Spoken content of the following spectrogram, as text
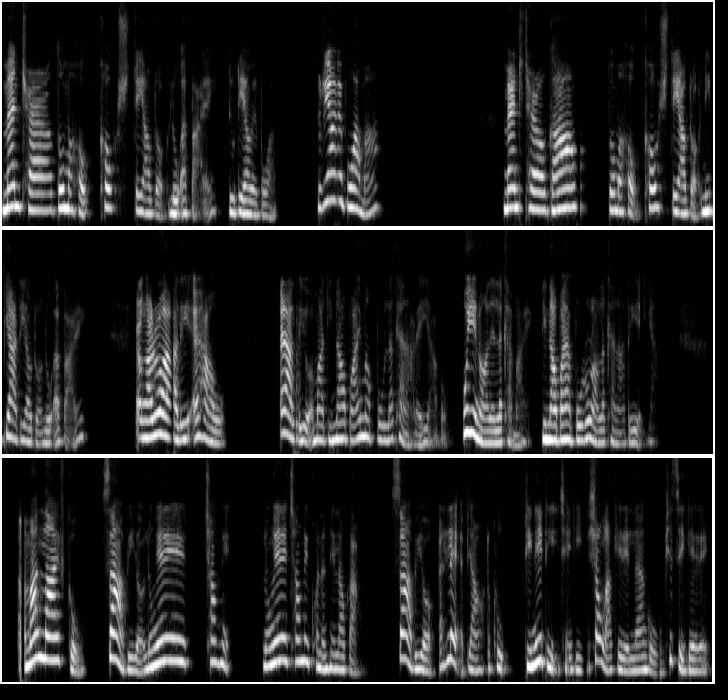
mentor သို့မဟုတ် coach တယောက်တော့လိုအပ်ပါတယ်လူတစ်ယောက်ရဲ့ဘဝမှာလူတစ်ယောက်ရဲ့ဘဝမှာ mentor ကောင်းသို့မဟုတ် coach တယောက်တော့နီးပြတယောက်တော့လိုအပ်ပါတယ်အဲ့တော့ငါတို့ကလေအဲ့ဟာကိုအဲ့ဒါလေးကိုအမဒီနောက်ပိုင်းမှာပိုလက်ခံလာတဲ့အရာပေါ့ကိုရင်တော့လည်းလက်ခံပါတယ်ဒီနောက်ပိုင်းကပိုတော့လက်ခံလာသေးရဲ့အရာ အမ live ကိုစပြီးတော့လွန်ခဲ့တဲ့6နှစ်လွန်ခဲ့တဲ့6နှစ်9နှစ်လောက်ကစပြီးတော့အလှည့်အပြောင်းတစ်ခုဒီနေ့ဒီအချိန်ကြီးရှောက်လာခဲ့တဲ့လမ်းကိုဖြစ်စေခဲ့တဲ့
